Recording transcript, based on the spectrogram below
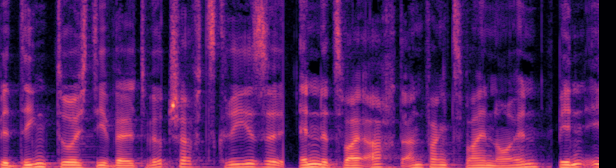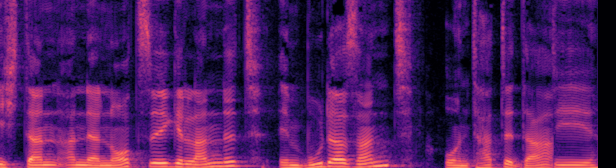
bedingt durch die Weltwirtschaftskrise Ende 2008, Anfang 2009 bin ich dann an der Nordsee gelandet im Budersand und hatte da die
